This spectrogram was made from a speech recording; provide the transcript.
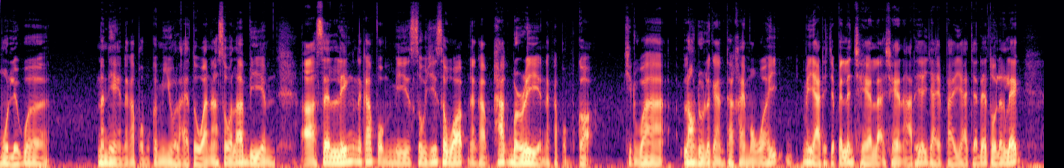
มูลเลเวอร์นั่นเองนะครับผมก็มีอยู่หลายตัวนะ Solar Beam เซลลิงนะครับผมมี Sushi Swap นะครับ Huckberry นะครับผมก็คิดว่าลองดูแล้วกันถ้าใครมองว่าไม่อยากที่จะไปเล่นเชนและเชนอาจที่จะใหญ่ไปอยากจะได้ตัวเล็กๆ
